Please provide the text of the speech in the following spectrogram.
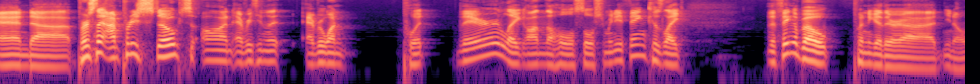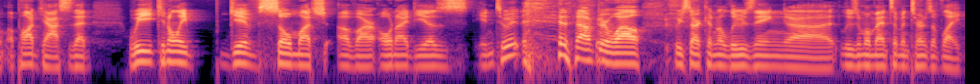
And uh, personally, I'm pretty stoked on everything that everyone put there, like on the whole social media thing, because like the thing about putting together, uh, you know, a podcast is that we can only give so much of our own ideas into it. and after a while, we start kind of losing uh, losing momentum in terms of like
